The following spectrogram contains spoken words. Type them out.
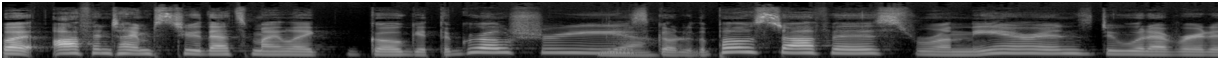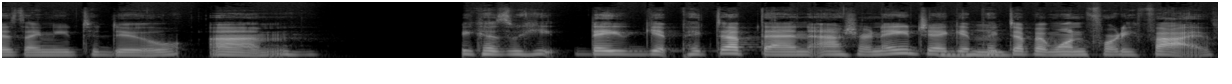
But oftentimes too that's my like go get the groceries, Yeah. go to the post office, run the errands, do whatever it is I need to do. Um because he they get picked up then Asher and AJ get Mhm. picked up at 1:45.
